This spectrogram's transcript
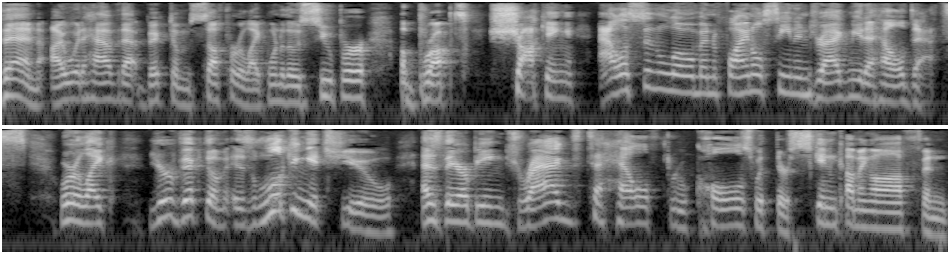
then I would have that victim suffer like one of those super abrupt, shocking Alison Lohman final scene in Drag Me to Hell deaths, where like your victim is looking at you as they are being dragged to hell through coals with their skin coming off and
